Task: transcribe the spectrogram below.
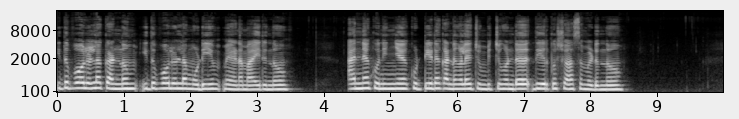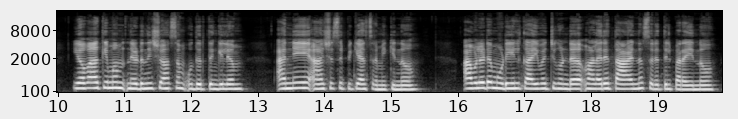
ഇതുപോലുള്ള കണ്ണും ഇതുപോലുള്ള മുടിയും വേണമായിരുന്നു. അന്ന കുനിഞ്ഞ് കുട്ടിയുടെ കണ്ണുകളെ ചുംബിച്ചുകൊണ്ട് ദീർഘശ്വാസം വിടുന്നു. യോവാക്കിമും നെടുനിശ്വാസം ഉതിർത്തെങ്കിലും അന്നയെ ആശ്വസിപ്പിക്കാൻ ശ്രമിക്കുന്നു. അവളുടെ മുടിയിൽ കൈവച്ചുകൊണ്ട് വളരെ താഴ്ന്ന സ്വരത്തിൽ പറയുന്നു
